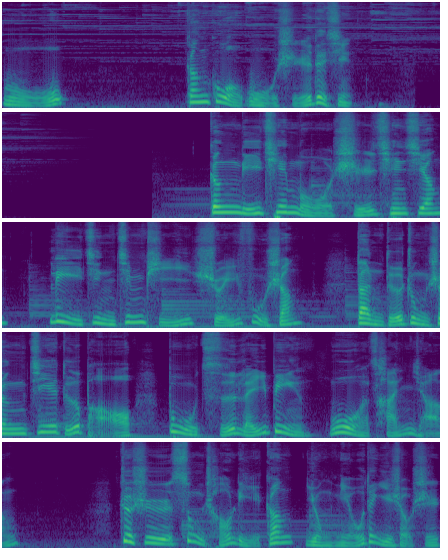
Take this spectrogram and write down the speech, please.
五，刚过五十的姓。耕犁千亩食千香，历尽筋疲谁负伤？但得众生皆得饱，不辞雷病卧残阳。这是宋朝李纲咏牛的一首诗。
